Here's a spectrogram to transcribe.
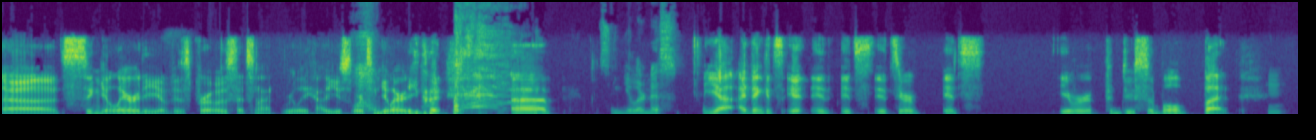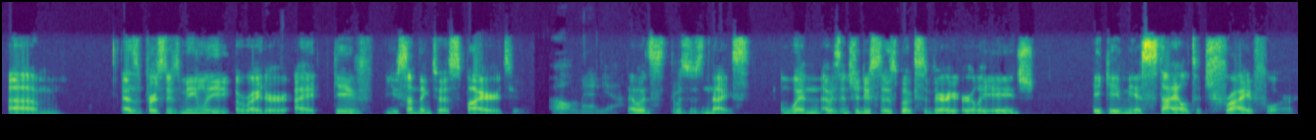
uh, singularity of his prose. That's not really how you use the word singularity, but uh, Singularness. yeah, I think it's it, it it's it's ir- it's irreproducible. But Hmm. um, as a person who's mainly a writer, I gave you something to aspire to. Oh man, yeah. That was that was just nice. When I was introduced to those books at a very early age, it gave me a style to try for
